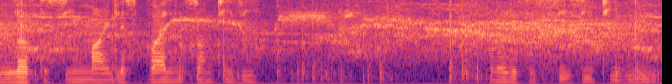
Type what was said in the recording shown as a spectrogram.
I love to see mindless violence on TV. Although this is CCTV.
